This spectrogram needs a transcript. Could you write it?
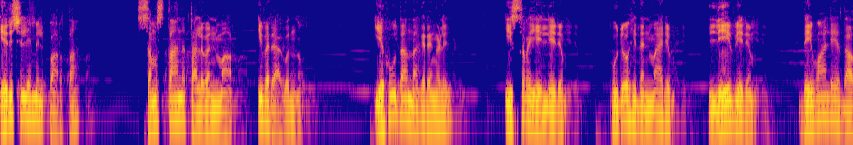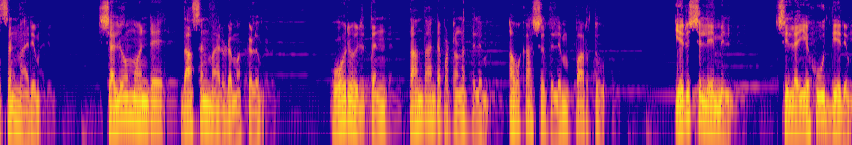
യെരുഷലേമിൽ പാർത്ത സംസ്ഥാന തലവന്മാർ ഇവരാകുന്നു. യഹൂദ നഗരങ്ങളിൽ ഇസ്രയേല്യരും പുരോഹിതന്മാരും ലേവ്യരും ദൈവാലയദാസന്മാരും ശലോമോന്റെ ദാസന്മാരുടെ മക്കളും ഓരോരുത്തൻ താന്താന്റെ പട്ടണത്തിലും അവകാശത്തിലും പാർത്തു. യെരുശലേമിൽ ചില യഹൂദ്യരും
